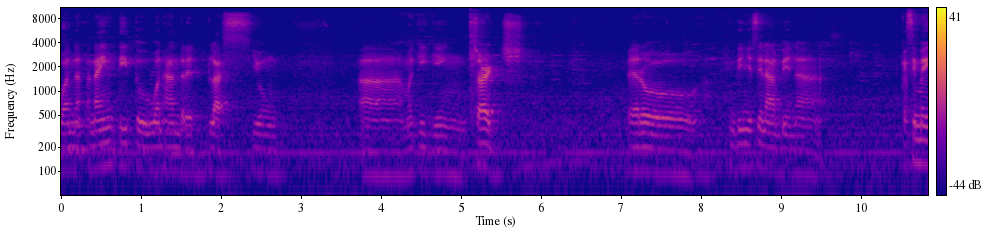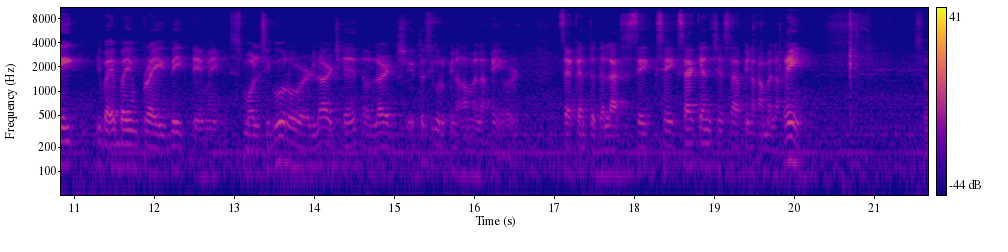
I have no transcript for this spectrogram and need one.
one- 90 to 100 plus yung ah, magiging charge pero hindi niya sinabi na kasi may iba-iba yung private eh. May small siguro or large. Kaya ito, large. Ito siguro pinakamalaki or second to the last. Se- se- second siya sa pinakamalaki. So,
